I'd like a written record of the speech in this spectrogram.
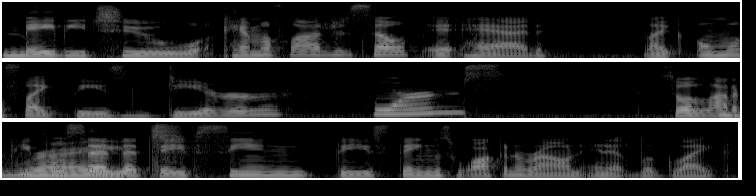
maybe to camouflage itself, it had like almost like these deer horns. So a lot of people said that they've seen these things walking around, and it looked like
